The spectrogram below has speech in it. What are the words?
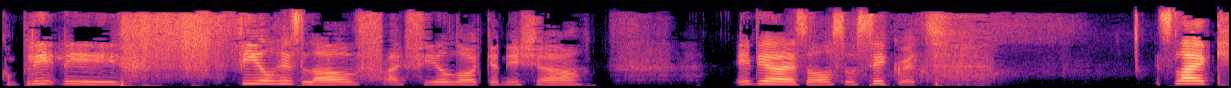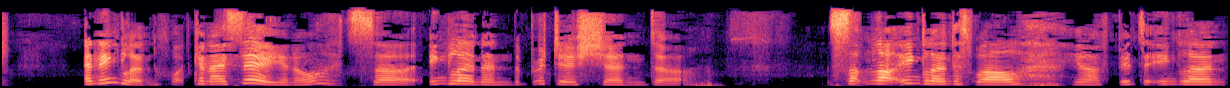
completely feel his love. I feel Lord Ganesha. India is also sacred. It's like and England. What can I say? You know, it's uh, England and the British and uh, some not England as well. You know, I've been to England.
